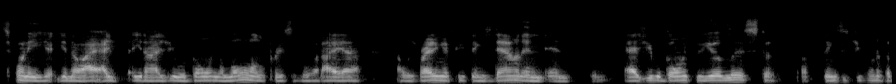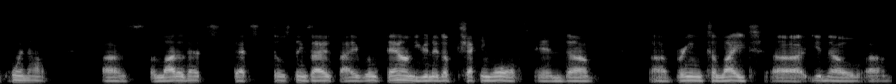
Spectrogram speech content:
it's funny, you know, I, I, you know, as you were going along, praise the Lord, I, uh, I was writing a few things down, and, and, and as you were going through your list of, of things that you wanted to point out, uh, a lot of that's that's those things I, I wrote down. You ended up checking off, and um, uh, bringing to light, uh, you know. Um,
